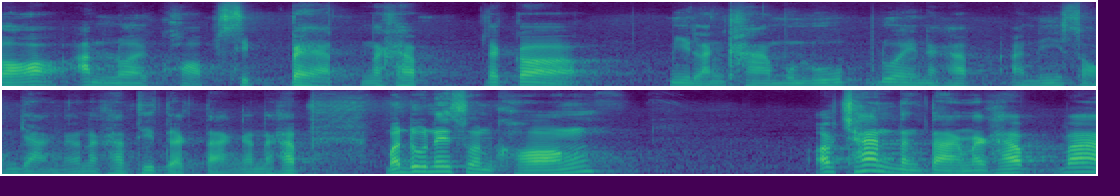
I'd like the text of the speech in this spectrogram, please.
ล้ออันลอยขอบ 18 นะครับ แล้วก็มีหลังคามูลรูปด้วยนะครับ อันนี้ 2 อย่างแล้วนะครับที่แตกต่างกันนะครับ มาดูในส่วนของออปชันต่างๆนะครับว่า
